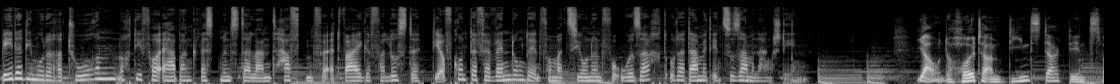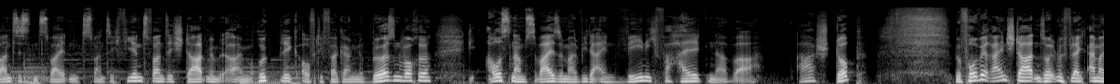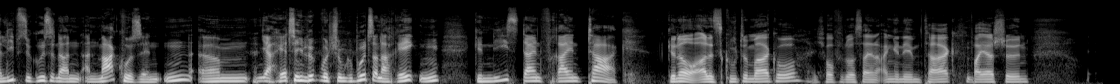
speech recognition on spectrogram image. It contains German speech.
Weder die Moderatoren noch die VR Bank Westmünsterland haften für etwaige Verluste, die aufgrund der Verwendung der Informationen verursacht oder damit in Zusammenhang stehen. Ja, und heute am Dienstag, den 20.02.2024, starten wir mit einem Rückblick auf die vergangene Börsenwoche, die ausnahmsweise mal wieder ein wenig verhaltener war. Ah, stopp. Bevor wir reinstarten, sollten wir vielleicht einmal liebste Grüße an, an Marco senden. Ähm, ja, herzlichen Glückwunsch zum Geburtstag nach Reken. Genieß deinen freien Tag. Genau, alles Gute, Marco. Ich hoffe, du hast einen angenehmen Tag. Feier schön.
